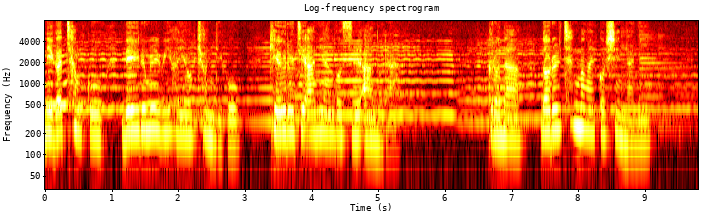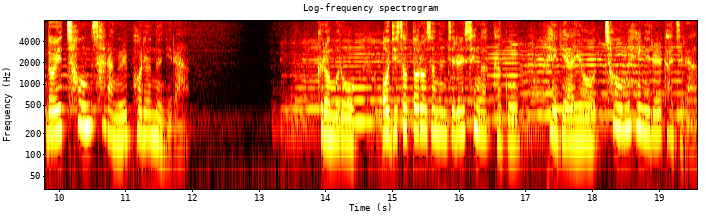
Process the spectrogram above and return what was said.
네가 참고 내 이름을 위하여 견디고 게으르지 아니한 것을 아노라. 그러나 너를 책망할 것이 있나니 너의 처음 사랑을 버렸느니라. 그러므로 어디서 떨어졌는지를 생각하고 회개하여 처음 행위를 가지라.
